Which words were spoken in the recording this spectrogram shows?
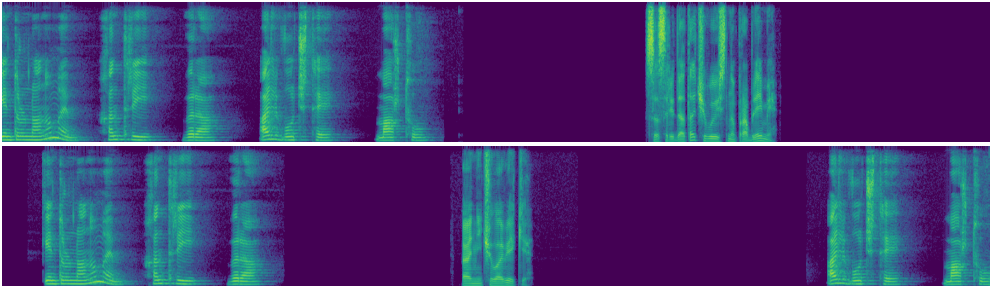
Կենտրոնանում եմ խնդրի վրա, այլ ոչ թե մարդու։ Сосредотачиваюсь на проблеме, Կենտրոնանում եմ խնդրի վրա, а не человеке. այլ ոչ թե մարդու։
